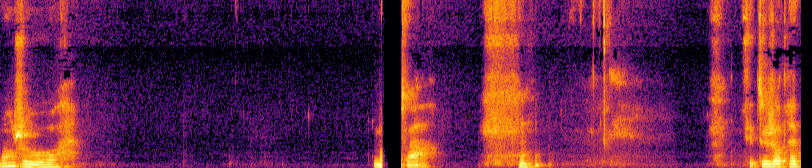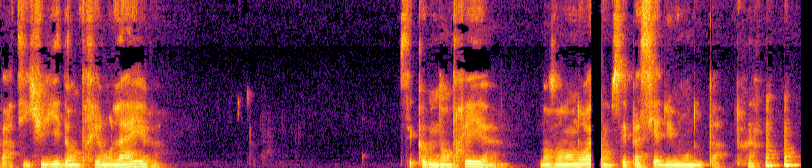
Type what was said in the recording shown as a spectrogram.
Bonjour. Bonsoir. C'est toujours très particulier d'entrer en live. C'est comme d'entrer euh, dans un endroit où on ne sait pas s'il y a du monde ou pas.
